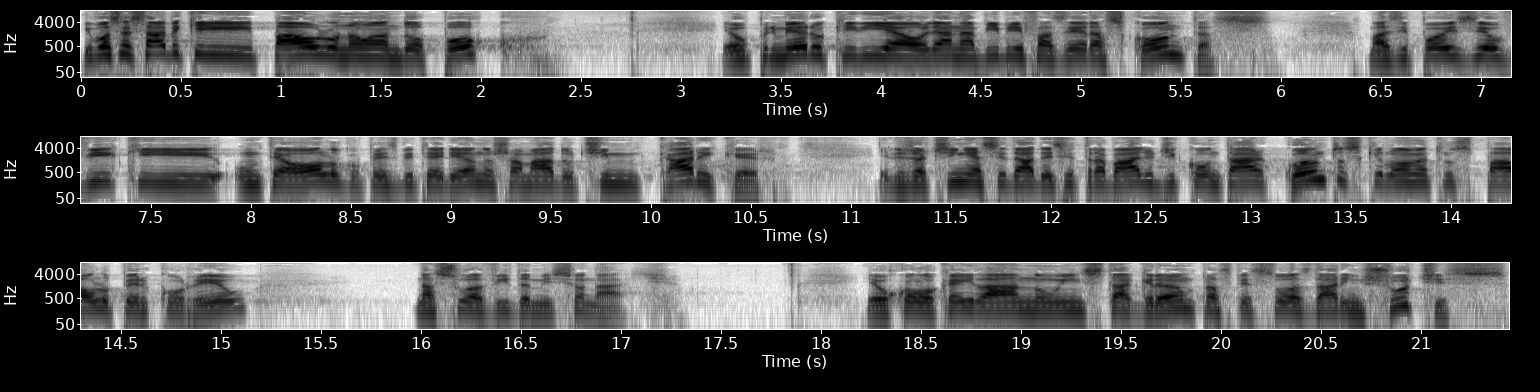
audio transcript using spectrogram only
E você sabe que Paulo não andou pouco? Eu primeiro queria olhar na Bíblia e fazer as contas. Mas depois eu vi que um teólogo presbiteriano chamado Tim Carricker, ele já tinha se dado esse trabalho de contar quantos quilômetros Paulo percorreu na sua vida missionária. Eu coloquei lá no Instagram para as pessoas darem chutes.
